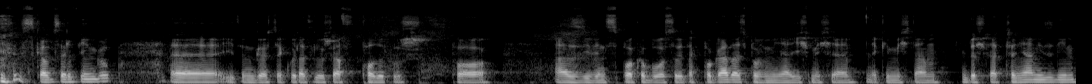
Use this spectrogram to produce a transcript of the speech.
z couchsurfingu. E, I ten gość akurat rusza w podróż po Azji, więc spoko było sobie tak pogadać, powymienialiśmy się jakimiś tam doświadczeniami z nim.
